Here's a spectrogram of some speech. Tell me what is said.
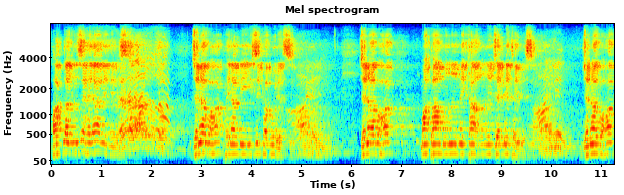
Haklarınızı helal ediniz. Helal olsun. Cenab-ı Hak helalliğinizi kabul etsin. Cenab-ı Hak makamını, mekanını cennet eylesin. Cenab-ı Hak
